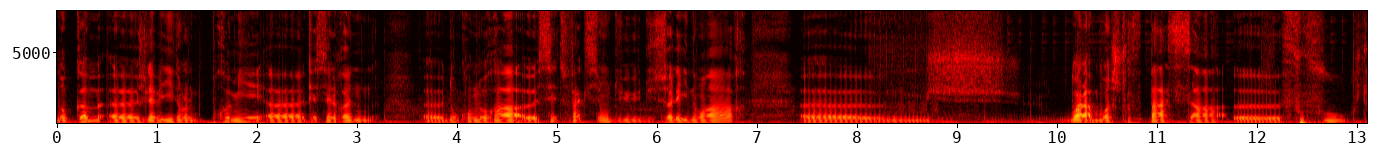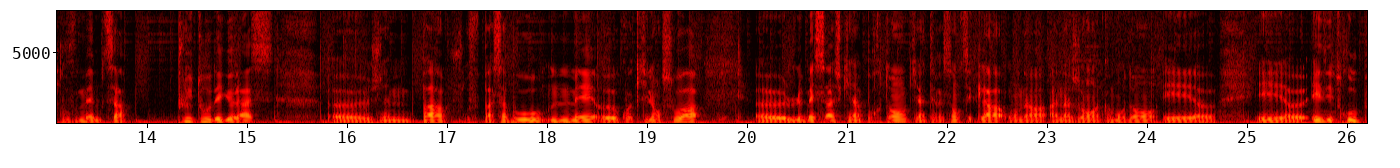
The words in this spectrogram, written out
Donc comme je l'avais dit dans le premier Castle Run, donc on aura euh, cette faction du, soleil noir. Euh, voilà, moi je trouve pas ça foufou, je trouve même ça plutôt dégueulasse. J'aime pas, je trouve pas ça beau, mais quoi qu'il en soit, le message qui est important, qui est intéressant, c'est que là on a un agent, un commandant et des troupes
